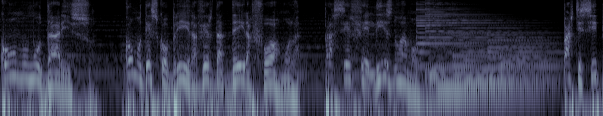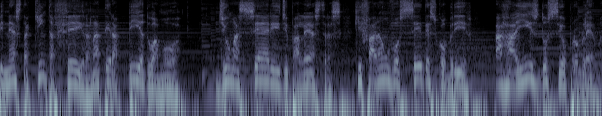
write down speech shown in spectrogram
Como mudar isso? Como descobrir a verdadeira fórmula para ser feliz no amor? Participe nesta quinta-feira na Terapia do Amor de uma série de palestras que farão você descobrir a raiz do seu problema.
